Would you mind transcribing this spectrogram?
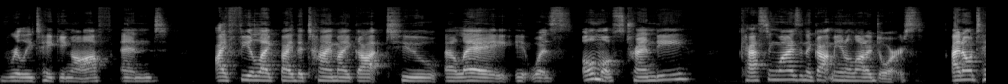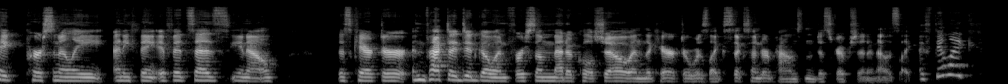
really taking off. And I feel like by the time I got to LA, it was almost trendy casting wise, and it got me in a lot of doors. I don't take personally anything if it says, you know, this character. In fact, I did go in for some medical show, and the character was like 600 pounds in the description, and I was like, I feel like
